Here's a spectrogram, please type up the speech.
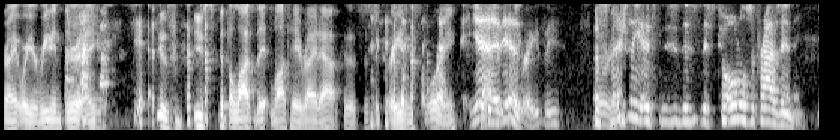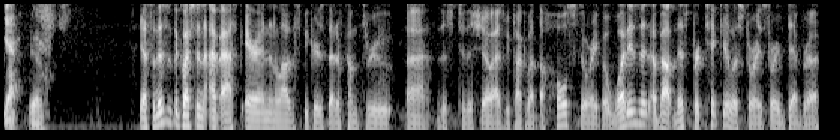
right? Where you're reading through it and you, yes. you, you spit the latte, latte right out because it's just a crazy story. yeah, it is, crazy. Story. Especially it's this this total surprise ending. Yeah. Yeah. Yeah, so this is the question I've asked Aaron and a lot of the speakers that have come through uh, this to the show as we've talked about the whole story. But what is it about this particular story, the story of Deborah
